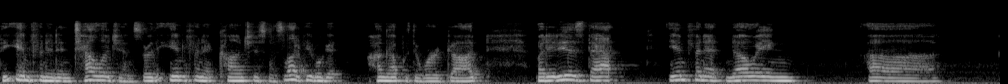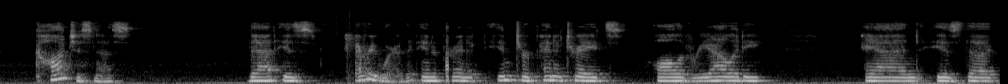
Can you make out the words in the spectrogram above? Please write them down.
the infinite intelligence or the infinite consciousness. A lot of people get hung up with the word God, but it is that infinite knowing uh, consciousness that is everywhere, that interpenetrates all of reality and is the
